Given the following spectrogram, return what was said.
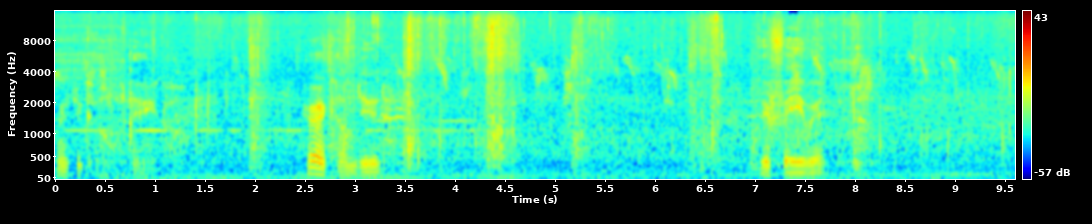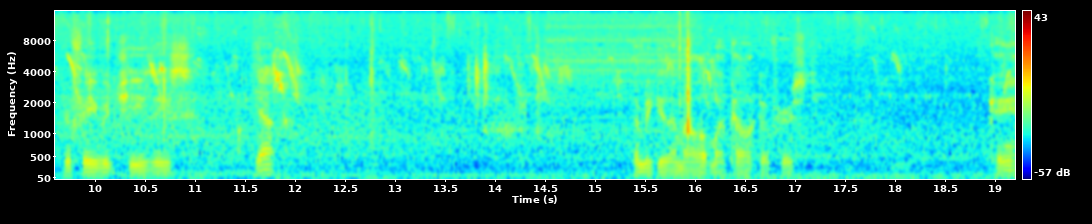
Where'd you go? There you go. Here I come, dude. Your favorite. Your favorite cheesies. Yeah. Let me get them all up my pelican first. Okay.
